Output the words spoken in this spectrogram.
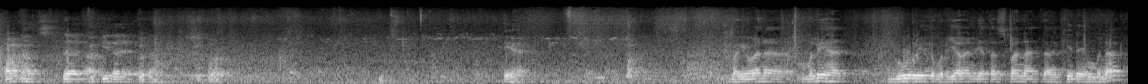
panas dan akidah yang benar? Syukur. Iya. Bagaimana melihat guru itu berjalan di atas manhaj dan akidah yang benar?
